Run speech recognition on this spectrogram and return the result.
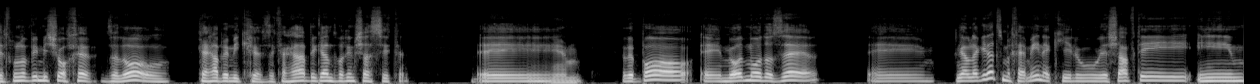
יכלו להביא מישהו אחר, זה לא קרה במקרה, זה קרה בגלל דברים שעשיתם. אמ, ופה אה, מאוד מאוד עוזר גם להגיד לעצמכם, הנה, כאילו, ישבתי עם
